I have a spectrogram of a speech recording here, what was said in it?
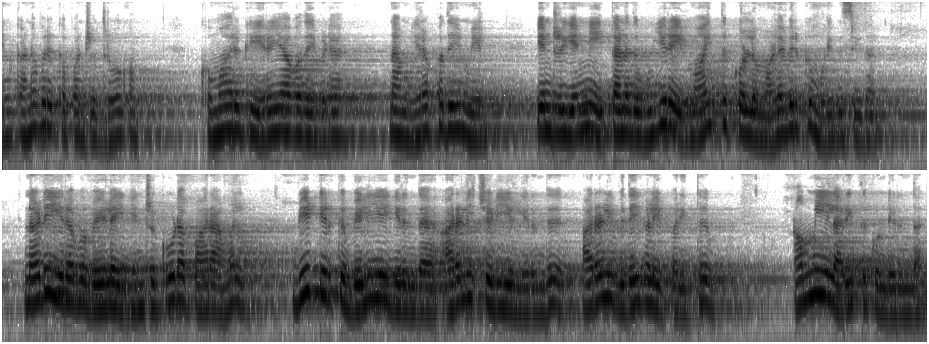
என் கணவருக்கு பண்ற துரோகம். குமாருக்கு இரையாவதை விட நாம் இறப்பதே மேல் என்று எண்ணி தனது உயிரை மாய்த்து கொள்ளும் அளவிற்கு முடிவு செய்தான். நடு இரவு வேளை என்று கூட பாராமல் வீட்டிற்கு வெளியே இருந்த அரளி செடியில் இருந்து அரளி விதைகளை பறித்து அம்மியில் அரைத்து கொண்டிருந்தாள்.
